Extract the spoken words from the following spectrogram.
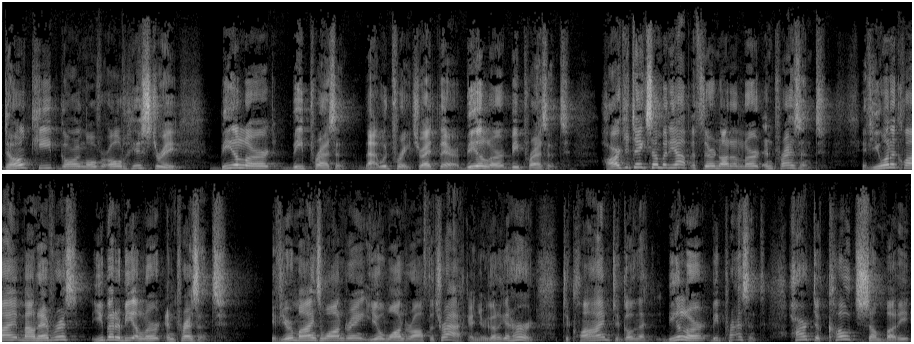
Don't keep going over old history. Be alert, be present. That would preach right there. Be alert, be present. Hard to take somebody up if they're not alert and present. If you want to climb Mount Everest, you better be alert and present. If your mind's wandering, you'll wander off the track and you're going to get hurt. To climb, to go, be alert, be present. Hard to coach somebody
